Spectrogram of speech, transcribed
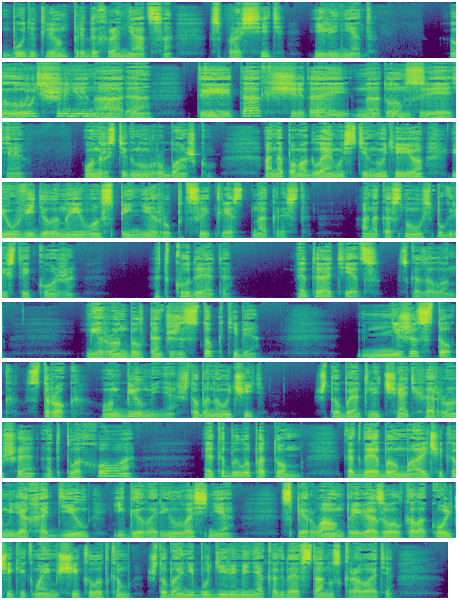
Будет ли он предохраняться, спросить или нет? «Лучше не надо. Ты так, считай, на том свете». Он расстегнул рубашку. Она помогла ему стянуть ее и увидела на его спине рубцы крест-накрест. Она коснулась бугристой кожи. «Откуда это?» «Это отец», — сказал он. «Мирон был так жесток к тебе?» «Не жесток, строг. Он бил меня, чтобы научить. Чтобы отличать хорошее от плохого?» Это было потом. Когда я был мальчиком, я ходил и говорил во сне. Сперва он привязывал колокольчики к моим щиколоткам, чтобы они будили меня, когда я встану с кровати.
